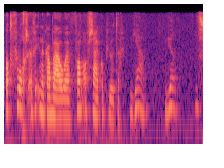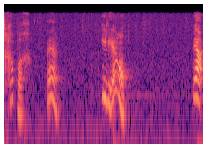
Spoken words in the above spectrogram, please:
wat vlogs even in elkaar bouwen vanaf zijn computer. Ja, ja, dat is grappig. Ja, ideaal. Ja,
